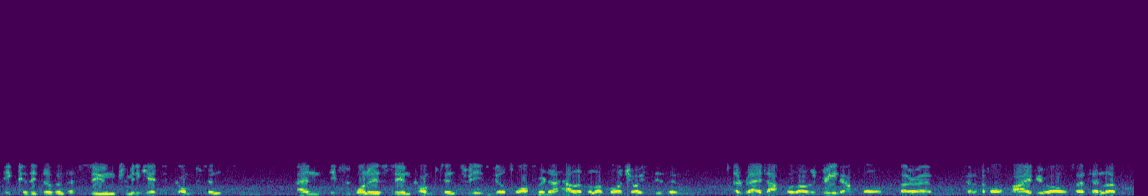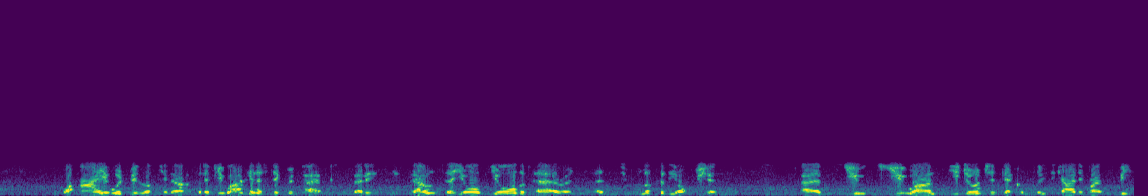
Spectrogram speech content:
because it, it, doesn't assume communicative competence, and if we want to assume competence, we need to be able to offer in a hell of a lot more choices than a red apple or a green apple for a kind of four or five year old. So I said, look, what I would be looking at, but if you are going to stick with PECS, then it's, it's down to you're you're the parent, and you look at the options. Um, you you aren't you don't just get completely guided by the speech.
